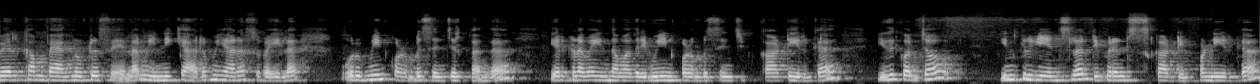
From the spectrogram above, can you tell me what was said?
வெல்கம் பெங்களூர் டு சேலம் இன்றைக்கி அருமையான சுவையில் ஒரு மீன் குழம்பு செஞ்சுருக்கேங்க. ஏற்கனவே இந்த மாதிரி மீன் குழம்பு செஞ்சு காட்டியிருக்கேன். இது கொஞ்சம் இன்க்ரீடியன்ஸில் டிஃப்ரென்ஸ் காட்டி பண்ணியிருக்கேன்.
